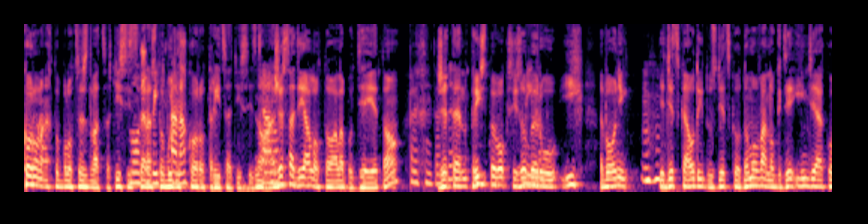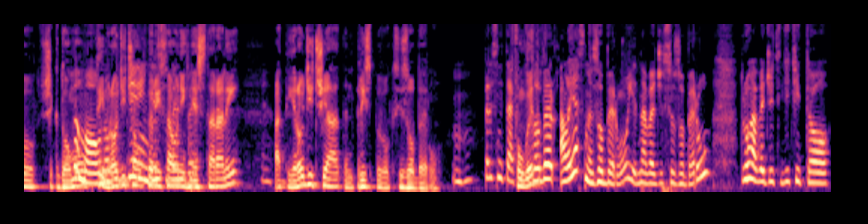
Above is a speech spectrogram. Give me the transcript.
v korunách to bolo cez 20 tisíc, teraz byť, to bude áno. skoro 30 tisíc. No áno. a že sa dialo to, alebo deje to, to že ten príspevok si zoberú Mimo. ich, lebo oni, uh-huh. je detská odídu z detského domova, no kde inde ako však domov, domov tým no, rodičom, ktorí sa o nich nestarali a tí rodičia ten príspevok si zoberú. Uh-huh. Presne tak. Funguje zober, to? Ale jasne zoberú. Jedna vec, že si zoberú. Druhá vec, že tí deti to...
